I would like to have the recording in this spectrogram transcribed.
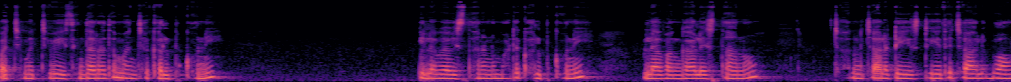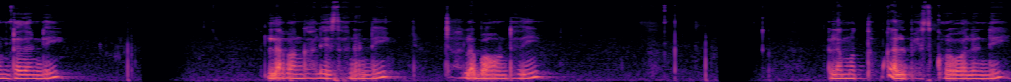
పచ్చిమిర్చి వేసిన తర్వాత మంచిగా కలుపుకొని ఇలా వేస్తానన్నమాట. కలుపుకొని లవంగాలు వేస్తాను. చాలా చాలా టేస్టీ అయితే చాలా బాగుంటుందండి. లవంగాలు వేసానండి. చాలా బాగుంటుంది. అలా మొత్తం కలిపేసుకోవాలండి.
